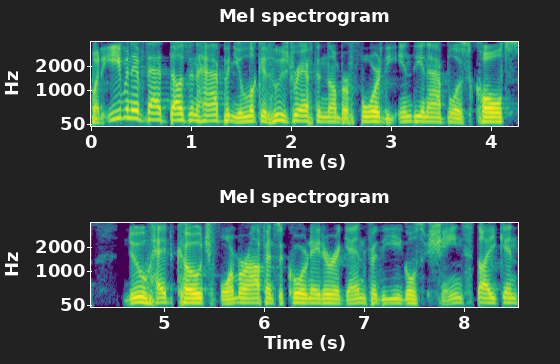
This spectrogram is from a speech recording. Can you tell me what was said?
But even if that doesn't happen, you look at who's drafting number four, the Indianapolis Colts, new head coach, former offensive coordinator again for the Eagles, Shane Steichen.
